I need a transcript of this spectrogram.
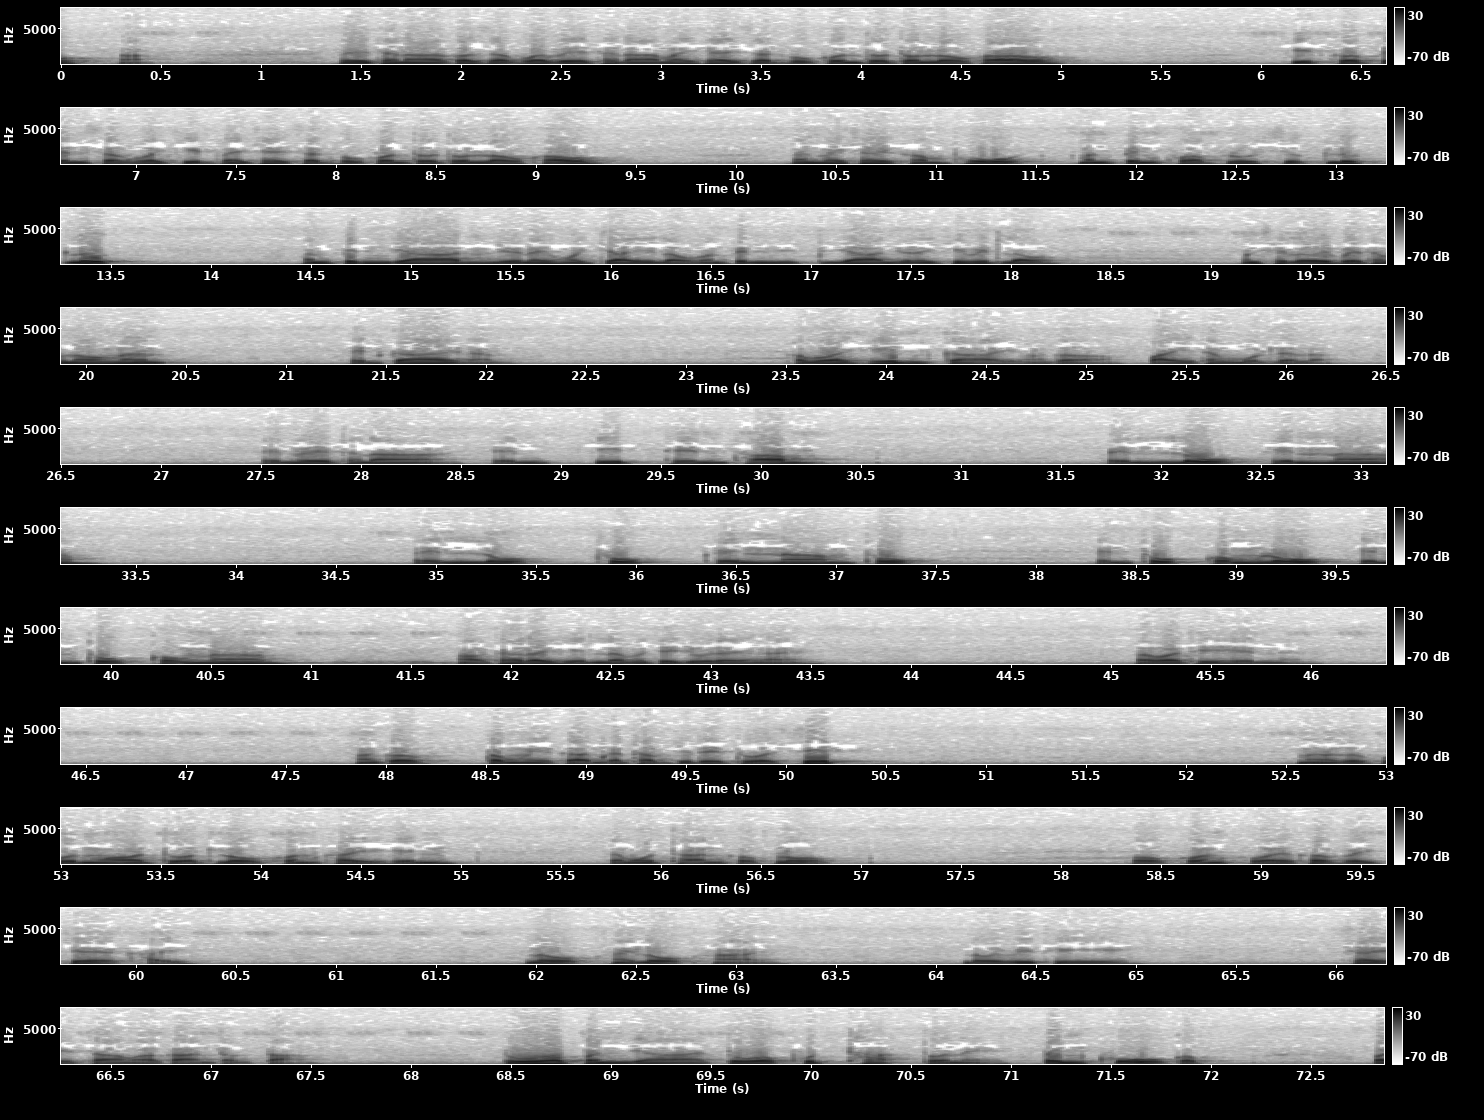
เวทนาก็สักว่าเวทนาไม่ใช่สัตว์บุคคลตัวตนเราเขา จิตก็เป็นสักว่าจิตไม่ใช่สัตว์บุคคลตัวตนเราเขา มันไม่ใช่คำพูด มันเป็นความรู้สึกลึกๆ มันเป็นญาณอยู่ในหัวใจเรา มันเป็นญาณอยู่ในชีวิตเรา มันเฉลยไปทำนองนั้น เห็นกายนั่นคำว่าเห็นกายมันก็ไปทั้งหมดแล้วล่ะ เห็นเวทนา เห็นจิต เห็นธรรม เห็นลูก เห็นน้ำ เห็นลูกทุก เห็นนามทุก เห็นทุกของลูก เห็นทุกของนามเอาถ้าเราเห็นแล้วมันจะอยู่ได้ยังไงแปลว่าที่เห็นเนี่ยมันก็ต้องมีการกระทำอยู่ในตัวเสร็ จมัก็คุณหมอตรวจโรคคนไข้เห็น สมุดฐานของโรคออกคนขวยเข้าไปแก้ไขโรคให้โรคหาย โดยวิธีใช่ตามอาการต่างๆ ตัวปัญญาตัวพุทธะตัวนี้เป็นคู่กับไป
